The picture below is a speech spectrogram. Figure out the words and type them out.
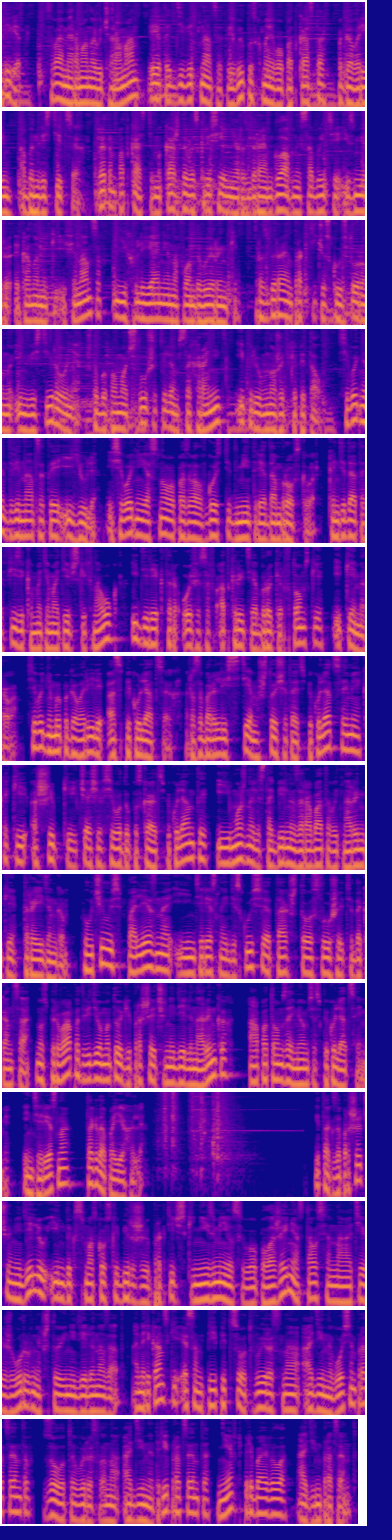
Привет! С вами Романович Роман, и это 19 выпуск моего подкаста «Поговорим об инвестициях». В этом подкасте мы каждое воскресенье разбираем главные события из мира экономики и финансов и их влияние на фондовые рынки. Разбираем практическую сторону инвестирования, чтобы помочь слушателям сохранить и приумножить капитал. Сегодня 12 июля, и сегодня я снова позвал в гости Дмитрия Домбровского, кандидата физико-математических наук и директора офисов открытия брокер в Томске и Кемерово. Сегодня мы поговорили о спекуляциях, разобрались с тем, что считать спекуляциями, какие ошибки чаще всего допускают спекулянты и можно ли стабильно зарабатывать на рынке трейдингом. Получилась полезная и интересная дискуссия, так что слушайте до конца. Но сперва подведем итоги прошедшей недели на рынках, а потом займемся спекуляциями. Интересно? Тогда поехали. Итак, за прошедшую неделю индекс московской биржи практически не изменил своего положения, остался на тех же уровнях, что и неделю назад. Американский S&P 500 вырос на 1,8%, золото выросло на 1,3%, нефть прибавила 1%.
